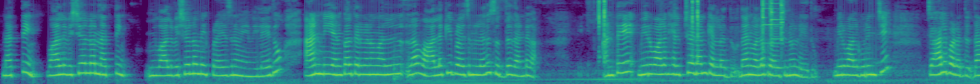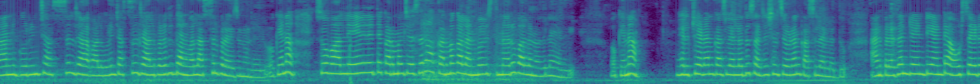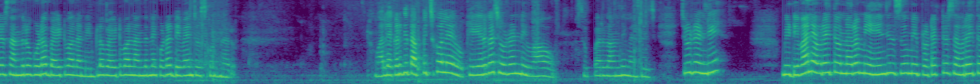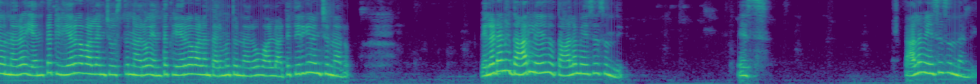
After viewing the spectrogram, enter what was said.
నథింగ్. వాళ్ళ విషయంలో నథింగ్. వాళ్ళ విషయంలో మీకు ప్రయోజనం ఏమీ లేదు. అండ్ మీ వెనకాల తిరగడం వల్ల వాళ్ళకి ప్రయోజనం లేదు శుద్ధ దండగా. అంటే మీరు వాళ్ళకి హెల్ప్ చేయడానికి వెళ్ళొద్దు. దానివల్ల ప్రయోజనం లేదు. మీరు వాళ్ళ గురించి జాలి పడద్దు దాని గురించి అస్సలు జా వాళ్ళ గురించి అస్సలు జాలి పడద్దు దానివల్ల అస్సలు ప్రయోజనం లేదు. ఓకేనా? సో వాళ్ళు ఏదైతే కర్మలు చేస్తారో ఆ కర్మకు వాళ్ళు అనుభవిస్తున్నారు వాళ్ళని వదిలేయండి. ఓకేనా? హెల్ప్ చేయడానికి అసలు వెళ్ళొద్దు. సజెషన్స్ ఇవ్వడానికి అసలు వెళ్ళొద్దు. అండ్ ప్రజెంట్ ఏంటి అంటే అవుట్ సైడర్స్ అందరూ కూడా బయట వాళ్ళని ఇంట్లో బయట వాళ్ళందరినీ కూడా డివైన్ చూసుకుంటున్నారు. వాళ్ళు ఎక్కడికి తప్పించుకోలేరు. క్లియర్గా చూడండి. వావ్ సూపర్గా ఉంది మెసేజ్. చూడండి మీ డివైన్ ఎవరైతే ఉన్నారో మీ ఏంజిల్స్ మీ ప్రొటెక్టర్స్ ఎవరైతే ఉన్నారో ఎంత క్లియర్గా వాళ్ళని చూస్తున్నారో ఎంత క్లియర్గా వాళ్ళని తరుముతున్నారో వాళ్ళు అటు తిరిగి నించున్నారు వెళ్ళడానికి దారి లేదు. తాళం వేసేసింది ఎస్ తాళం వేసేసి ఉందండి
